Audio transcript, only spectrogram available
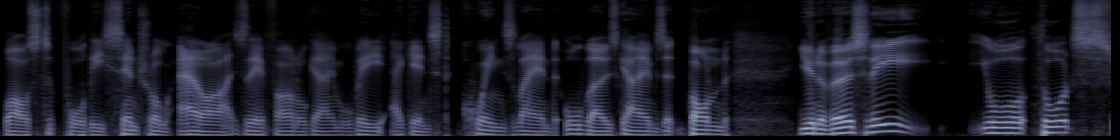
whilst for the Central Allies, their final game will be against Queensland. All those games at Bond University. Your thoughts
